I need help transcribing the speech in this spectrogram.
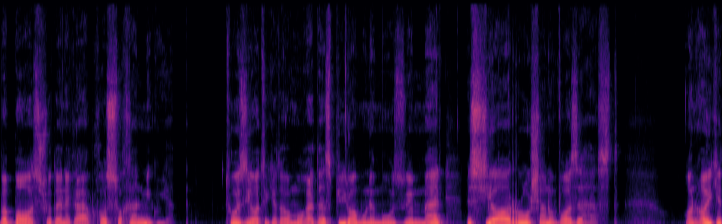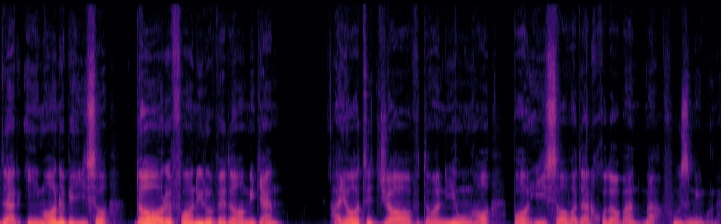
و باز شدن قبرها سخن می‌گوید. توضیحات کتاب مقدس پیرامون موضوع مرگ بسیار روشن و واضح است. آنهایی که در ایمان به عیسی دار فانی رو ودا میگن حیات جاودانی اونها با عیسی و در خداوند محفوظ میمونه.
